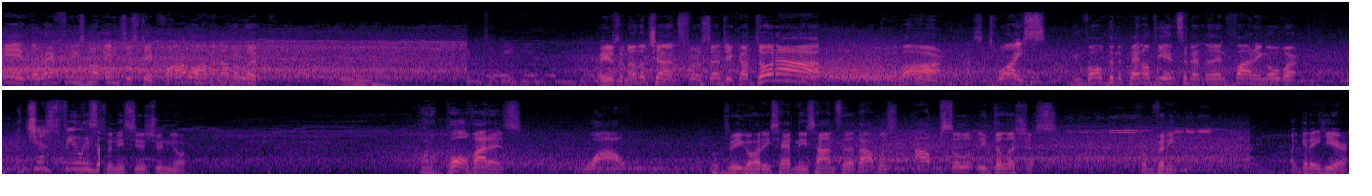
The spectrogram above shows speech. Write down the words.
in. The referee's not interested. VAR will have another look. Here's another chance for Sergio Cardona bar. That's twice involved in the penalty incident and then firing over. I just feel he's Vinicius Junior. What a ball that is! Wow. Rodrygo had his head in his hands there. That was absolutely delicious from Vinny. I get it here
